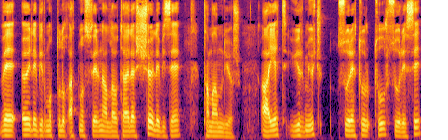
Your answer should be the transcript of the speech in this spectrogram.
ve öyle bir mutluluk atmosferini Allahu Teala şöyle bize tamamlıyor. Ayet 23 Sure Tur, Tur suresi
